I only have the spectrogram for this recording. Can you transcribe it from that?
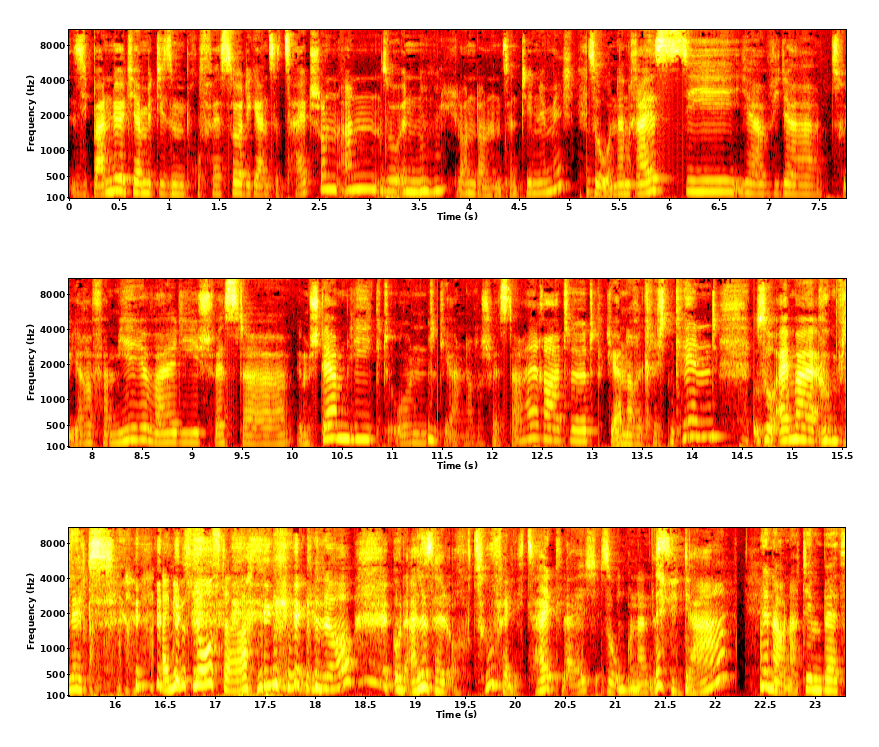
Sie bandelt ja mit diesem Professor die ganze Zeit schon an, so in mhm. London sind die nämlich. So, und dann reist sie ja wieder zu ihrer Familie, weil die Schwester im Sterben liegt und mhm. die andere Schwester heiratet, die andere kriegt ein Kind. So einmal komplett. Einiges los da. genau. Und alles halt auch zufällig zeitgleich. So, und dann ist sie da Genau, nachdem Beth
